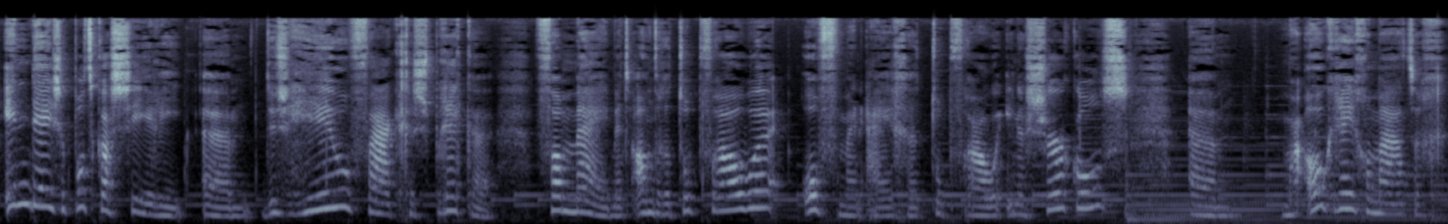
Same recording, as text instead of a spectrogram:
In deze podcastserie um, dus heel vaak gesprekken van mij met andere topvrouwen of mijn eigen topvrouwen inner circles. Um, maar ook regelmatig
